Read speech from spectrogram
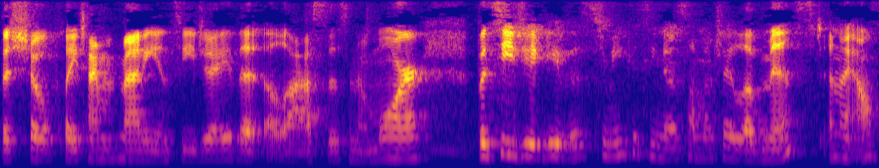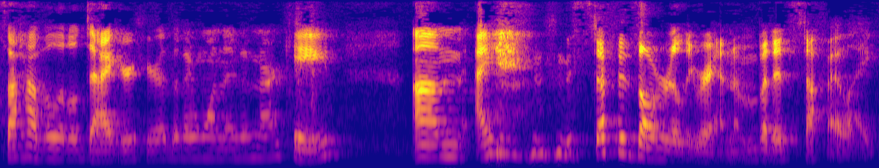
the show Playtime with Maddie and CJ, that alas is no more. But CJ gave this to me because he knows how much I love Myst, and I also have a little dagger here that I wanted in arcade. Um, I, this stuff is all really random, but it's stuff I like.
